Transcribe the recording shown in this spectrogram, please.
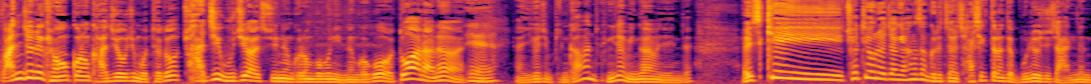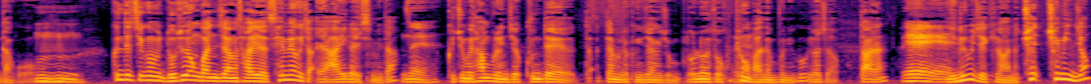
완전히 경영권은 가져오지 못해도 좌지우지할 수 있는 그런 부분이 있는 거고 또 하나는 예. 야, 이거 좀 민감한 굉장히 민감한 얘기인데 SK 최태원 회장이 항상 그랬잖아요 자식들한테 물려주지 않는다고. 음흠. 근데 지금 노소영 관장 사이에 세 명의 아이가 있습니다. 네. 그 중에 한 분이 이제 군대 때문에 굉장히 좀 언론에서 호평을 네. 받은 분이고 여자 딸은 예, 예. 이름이 제 기억 안 나. 최 최민정?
